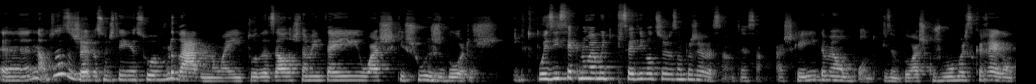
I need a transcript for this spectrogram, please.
Uh, não, todas as gerações têm a sua verdade, não é? E todas elas também têm, eu acho que, as suas dores. E depois isso é que não é muito perceptível de geração para geração, atenção. Acho que aí também é um ponto. Por exemplo, eu acho que os boomers carregam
